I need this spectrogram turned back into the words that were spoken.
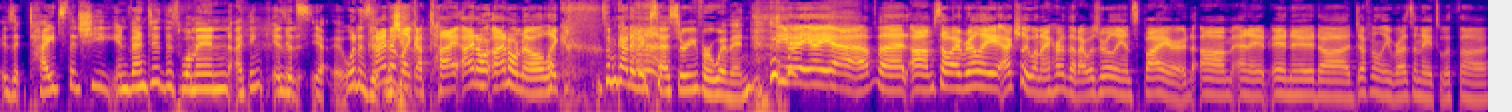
is it, tights that she invented? This woman, I think, is it, yeah, what is it? kind of like a tie. I don't, I don't know, like some kind of accessory for women. yeah, yeah, yeah. But um, so I really, actually, when I heard that, I was really inspired. Um, and it and it uh definitely resonates with uh,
